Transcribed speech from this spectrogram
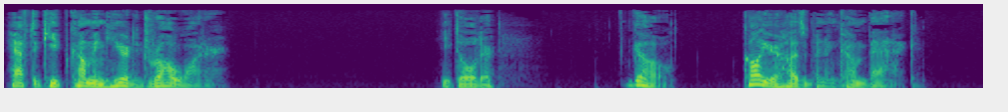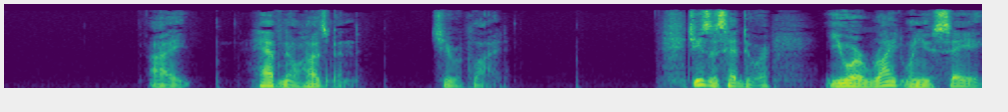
have to keep coming here to draw water. He told her go call your husband and come back. I have no husband she replied jesus said to her you are right when you say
